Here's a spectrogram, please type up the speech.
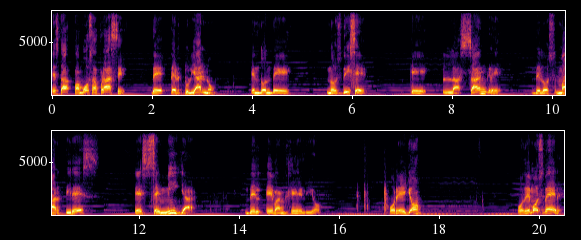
esta famosa frase de Tertuliano, en donde nos dice que la sangre de los mártires es semilla del Evangelio. Por ello, podemos ver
